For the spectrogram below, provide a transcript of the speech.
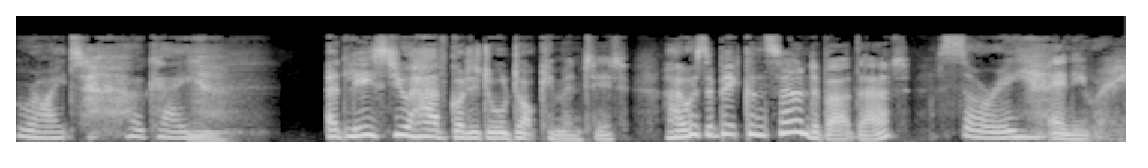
Right, okay. Hmm. At least you have got it all documented. I was a bit concerned about that. Sorry. Anyway,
